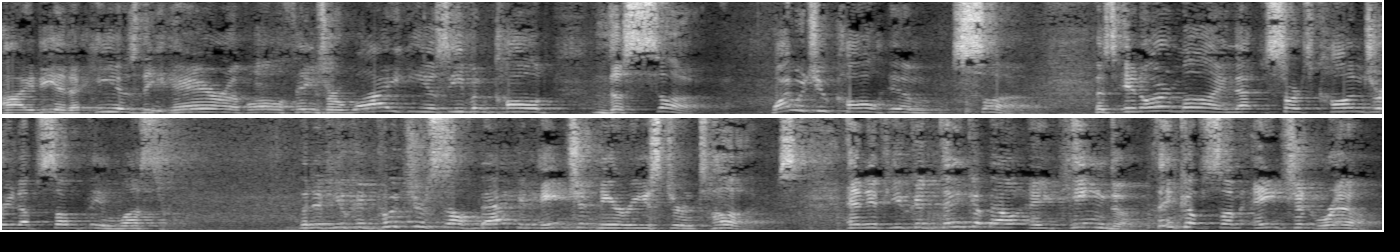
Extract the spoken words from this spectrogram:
idea that he is the heir of all things, or why he is even called the Son. Why would you call him Son? Because in our mind, that starts conjuring up something lesser. But if you could put yourself back in ancient Near Eastern times, and if you could think about a kingdom, think of some ancient realm.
